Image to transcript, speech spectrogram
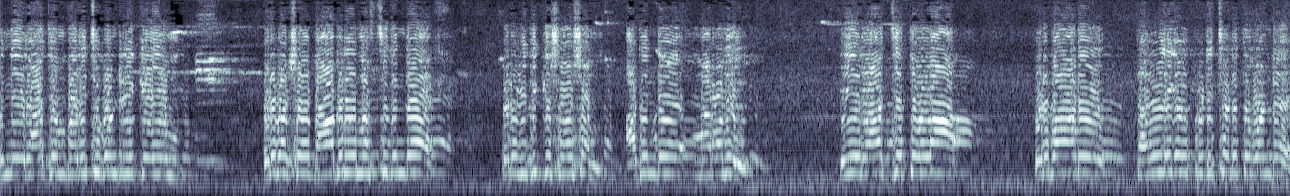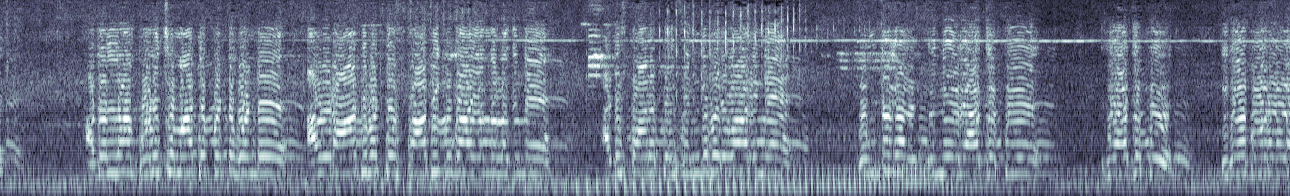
ഇന്ന് ഈ രാജ്യം ഭരിച്ചുകൊണ്ടിരിക്കുകയും ഒരുപക്ഷെ ബാബരി മസ്ജിദിന്റെ ഒരു വിധിക്ക് ശേഷം അതിന്റെ മറവിൽ ഈ രാജ്യത്തുള്ള ഒരുപാട് പള്ളികൾ പിടിച്ചെടുത്തുകൊണ്ട് അതെല്ലാം പൊളിച്ചു മാറ്റപ്പെട്ടുകൊണ്ട് അവരുടെ ആധിപത്യം സ്ഥാപിക്കുക എന്നുള്ളതിന്റെ അടിസ്ഥാനത്തിൽ സംഘപരിവാറിന്റെ ഗുണ്ടകൾ ഇന്ന് രാജ്യത്ത് രാജ്യത്ത് ഇതേപോലുള്ള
